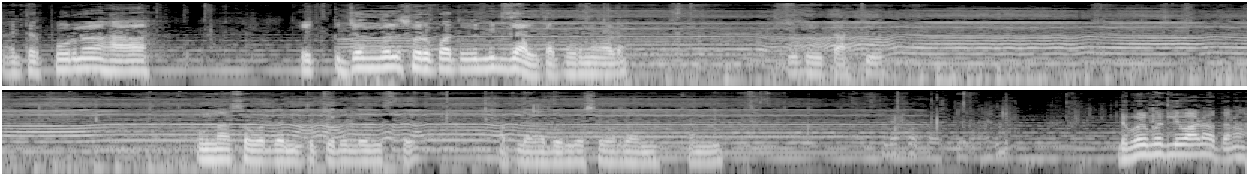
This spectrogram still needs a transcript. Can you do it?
नाहीतर पूर्ण हा एक जंगल स्वरूपात मिक्स झाला होता पूर्ण वाडा. टाकी. पुन्हा संवर्धन इथे केलेलं दिसतंय आपल्या दुर्ग संवर्धन त्यांनी डबल मधली वाढ होता ना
